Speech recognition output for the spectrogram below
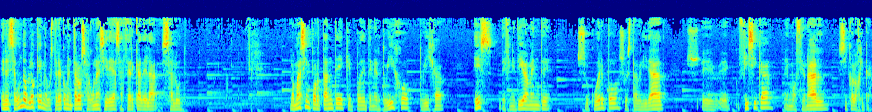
En el segundo bloque me gustaría comentaros algunas ideas acerca de la salud. Lo más importante que puede tener tu hijo, tu hija, es definitivamente su cuerpo, su estabilidad eh, eh, física, emocional, psicológica.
